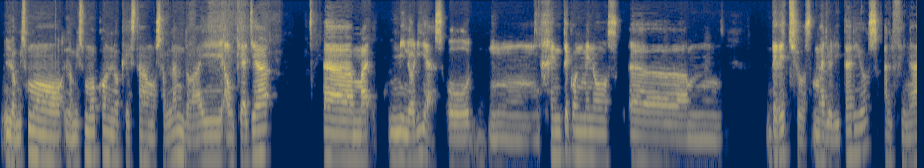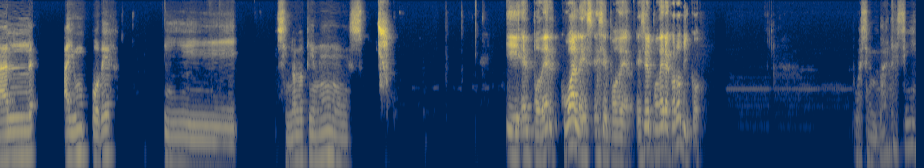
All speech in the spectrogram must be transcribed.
lo, mismo, lo mismo con lo que estábamos hablando. Hay, aunque haya ah, minorías o mm, gente con menos ah, derechos mayoritarios, al final hay un poder y si no lo tienes... ¿Y el poder cuál es ese poder? ¿Es el poder económico? Pues en parte sí,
